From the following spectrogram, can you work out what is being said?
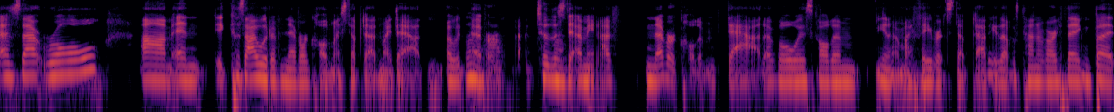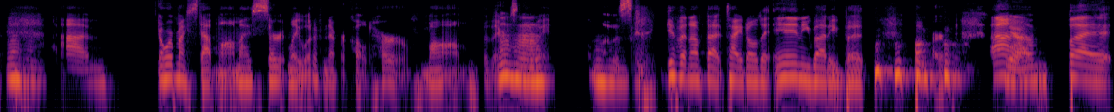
as that role. Um, and because I would have never called my stepdad my dad. I would Mhm. never to this Mhm. day. I mean, I've never called him dad. I've always called him, you know, my favorite stepdaddy. That was kind of our thing. But Mhm. um, or my stepmom. I certainly would have never called her mom, but there was no Mhm. way almost given up that title to anybody but Barb. Yeah. Um, but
